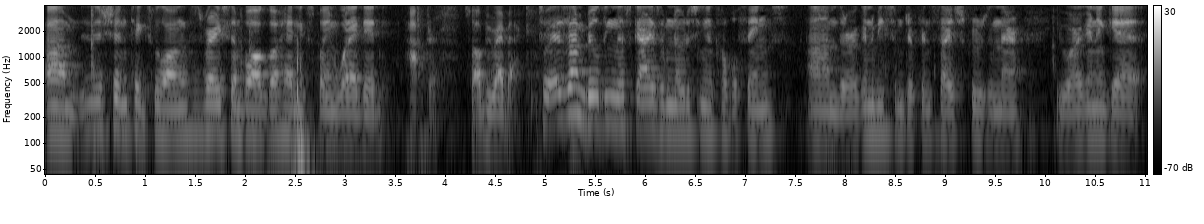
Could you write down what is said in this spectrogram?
um, this shouldn't take too long. This is very simple. I'll go ahead and explain what I did after. So I'll be right back. So as I'm building this, guys, I'm noticing a couple things. Um, there are gonna be some different size screws in there. You are gonna get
